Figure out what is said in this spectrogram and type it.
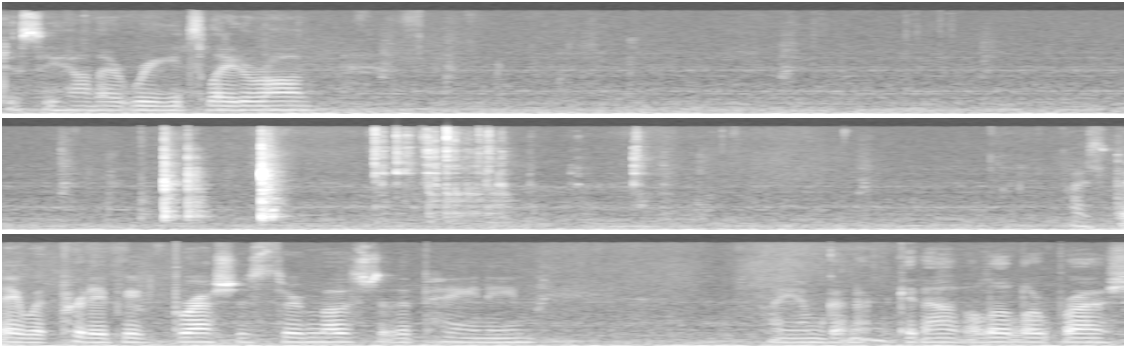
to see how that reads later on. I stay with pretty big brushes through most of the painting. I am going to get out a littler brush.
